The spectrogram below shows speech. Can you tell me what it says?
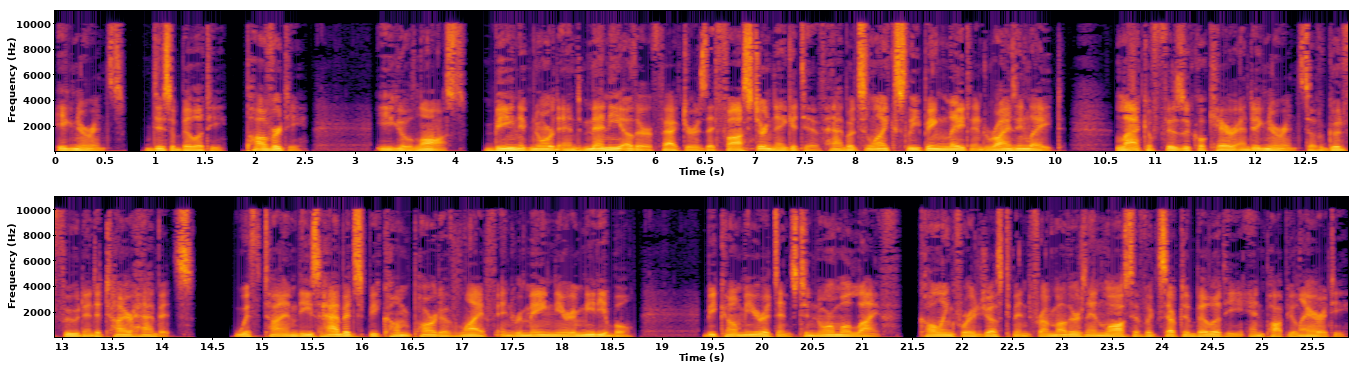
ignorance, disability, poverty, ego loss, being ignored and many other factors that foster negative habits like sleeping late and rising late, lack of physical care and ignorance of good food and attire habits. With time these habits become part of life and remain irremediable, become irritants to normal life, calling for adjustment from others and loss of acceptability and popularity.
